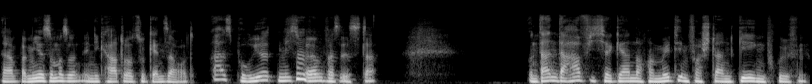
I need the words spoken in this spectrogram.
Ja, bei mir ist immer so ein Indikator, so Gänsehaut. Ah, es berührt mich, irgendwas ist da. Und dann darf ich ja gern nochmal mit dem Verstand gegenprüfen.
